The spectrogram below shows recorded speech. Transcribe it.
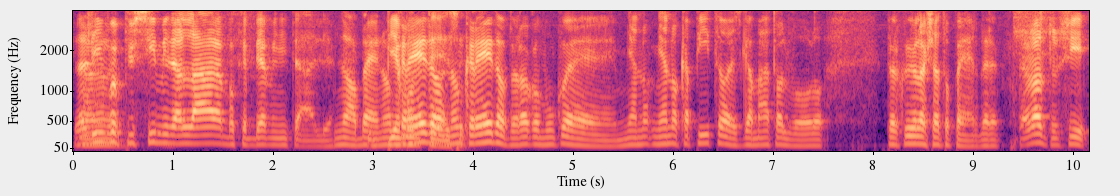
La no, lingua più simile all'arabo che abbiamo in Italia. No, beh, non credo, non credo, però comunque mi hanno, mi hanno capito e sgamato al volo per cui ho lasciato perdere. Tra l'altro sì,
